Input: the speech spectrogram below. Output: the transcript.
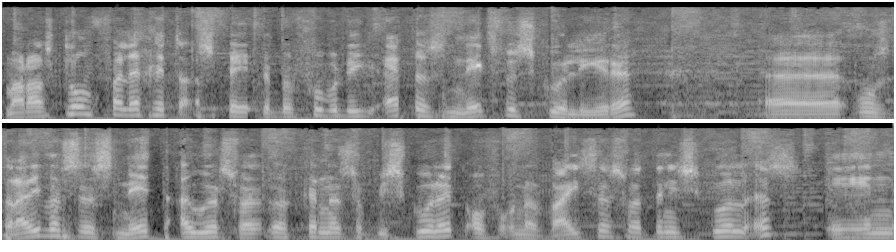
maar as klomp veiligheidsaspekte, byvoorbeeld die app is net vir skoolhede. Uh ons drywers is net ouers wat ook kinders op die skool het of onderwysers wat in die skool is en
